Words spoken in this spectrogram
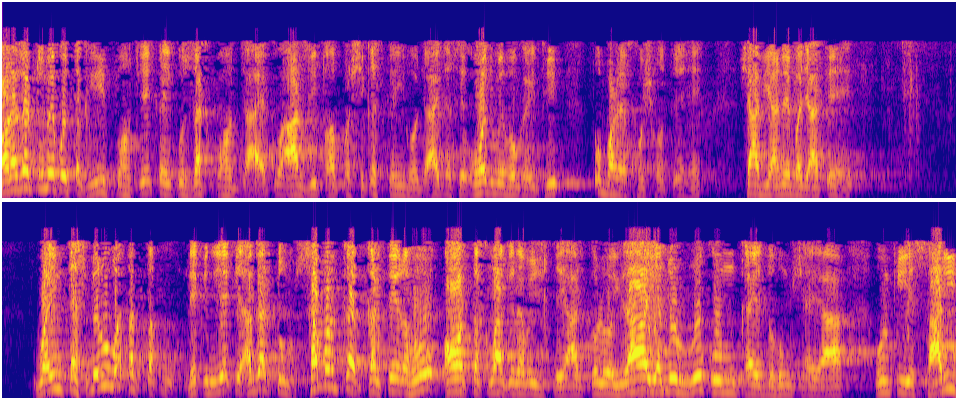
और अगर तुम्हें कोई तकलीफ़ पहुँचे कहीं कोई जख्म पहुँच जाए कोई आर्जी तौर पर शिकस्त कहीं हो जाए जैसे ओहद में हो गई थी तो बड़े खुश होते हैं शादियाने बजाते हैं। वह इन तस्वीरों व तक तकू लेकिन यह कि अगर तुम सब्र कर, करते रहो और तकवा की रविश इख्तियार करो या यदुरुकुम कैदुम शया उनकी ये सारी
